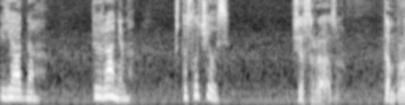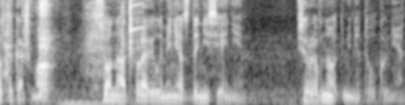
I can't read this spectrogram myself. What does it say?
Я одна. Ты ранен. Что случилось? Все сразу. Там просто кошмар. Сона отправила меня с донесением. Все равно от меня толку нет.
